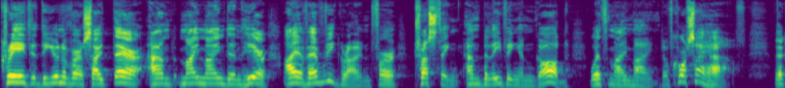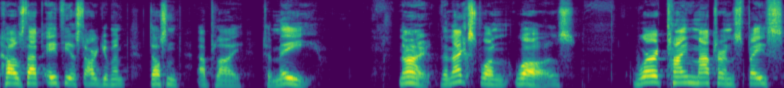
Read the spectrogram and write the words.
created the universe out there and my mind in here, I have every ground for trusting and believing in God with my mind. Of course, I have, because that atheist argument doesn't apply to me. Now, the next one was were time, matter, and space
